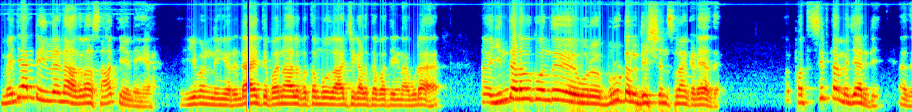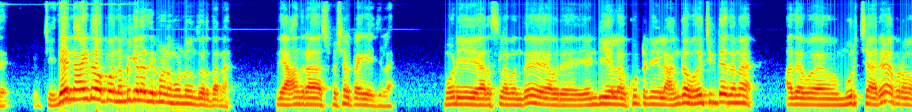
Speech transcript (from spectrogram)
மெஜாரிட்டி இல்லைன்னா அதெல்லாம் சாத்தியம் இல்லைங்க. ஈவன் நீங்க ரெண்டாயிரத்தி பதினாலு பத்தொன்பது ஆட்சி காலத்தை பார்த்தீங்கன்னா கூட இந்த அளவுக்கு வந்து ஒரு ப்ரூட்டல் டிசிஷன்ஸ்லாம் கிடையாது. பத்து சீட் தான் மெஜாரிட்டி அது. இதே நாயுடு அப்போ நம்பிக்கையில தீர்மானம் கொண்டு வந்தவர் தானே. இதே ஆந்திரா ஸ்பெஷல் பேக்கேஜில் மோடி அரசில் வந்து அவர் என்டிஏல கூட்டணியில் அங்கே வகிச்சுக்கிட்டே தானே அதை முறிச்சாரு. அப்புறம்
